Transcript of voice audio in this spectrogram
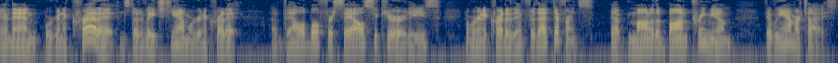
And then we're going to credit, instead of HTM, we're going to credit available for sale securities, and we're going to credit it for that difference, that amount of the bond premium that we amortized.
